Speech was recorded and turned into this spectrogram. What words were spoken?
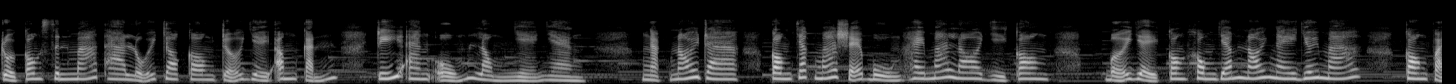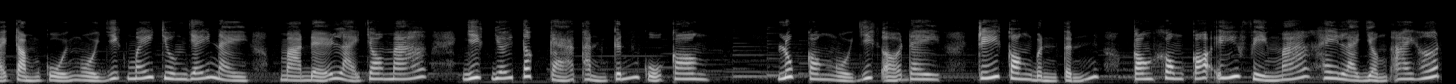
rồi con xin má tha lỗi cho con trở về âm cảnh, trí an ổn lòng nhẹ nhàng. Ngặt nói ra, con chắc má sẽ buồn hay má lo gì con, bởi vậy con không dám nói ngay với má, con phải cầm cuội ngồi viết mấy chương giấy này mà để lại cho má, viết với tất cả thành kính của con. Lúc con ngồi viết ở đây, trí con bình tĩnh, con không có ý phiền má hay là giận ai hết.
